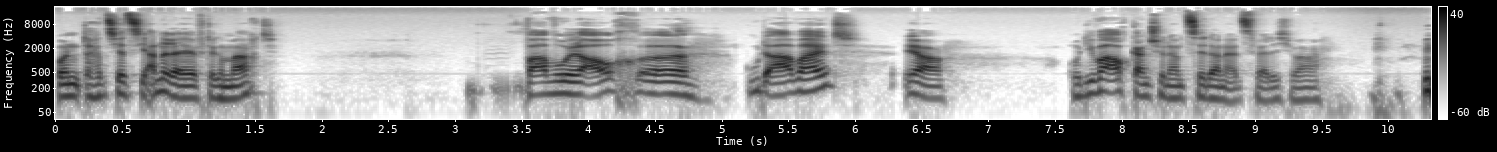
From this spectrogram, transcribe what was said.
und hat sich jetzt die andere Hälfte gemacht. War wohl auch äh, gute Arbeit, ja. Und die war auch ganz schön am Zittern, als fertig war.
